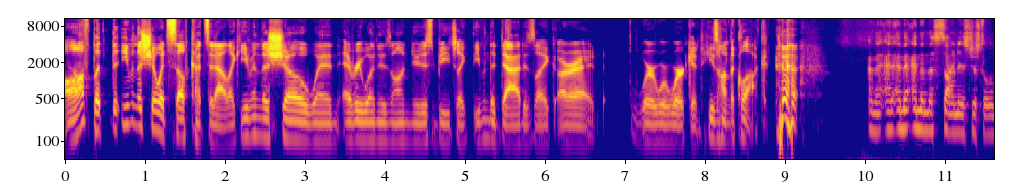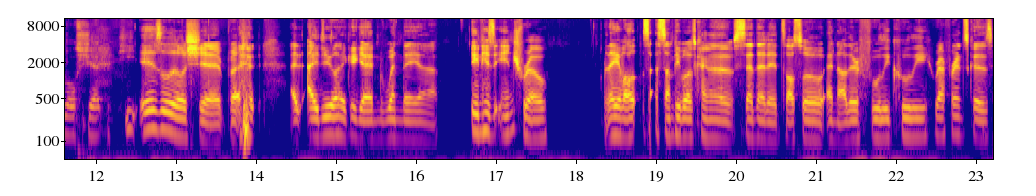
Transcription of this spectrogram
off, but the, even the show itself cuts it out. Like even the show when everyone is on nudist beach, like even the dad is like, "All right, we're we're working. He's on the clock." and then, and, and then the son is just a little shit he is a little shit, but I, I do like again when they uh in his intro. They have all, some people have kind of said that it's also another Fooly Cooly reference because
